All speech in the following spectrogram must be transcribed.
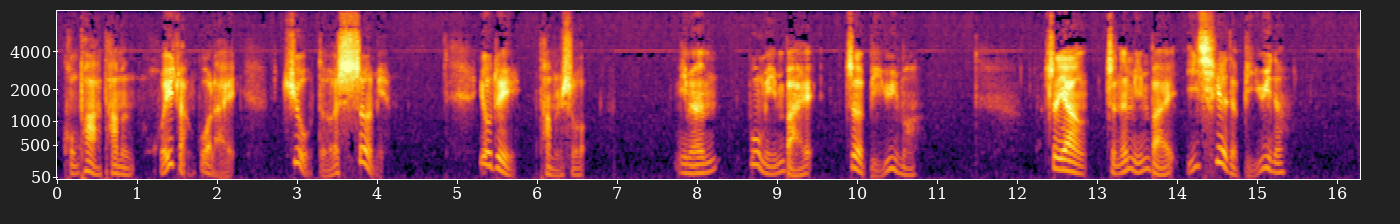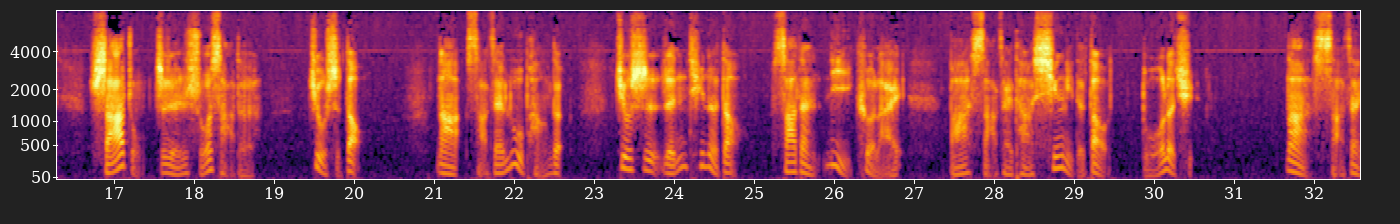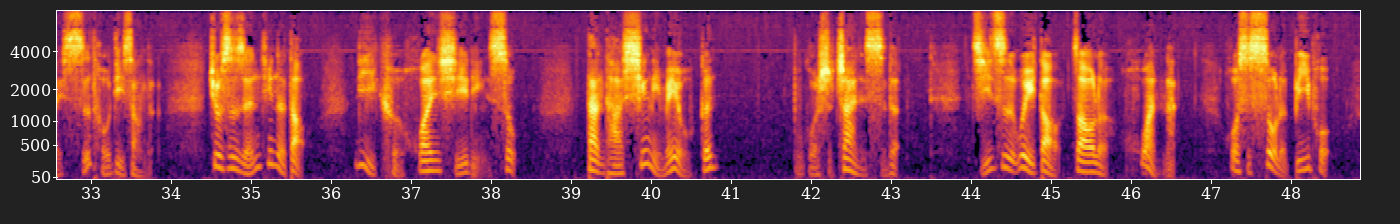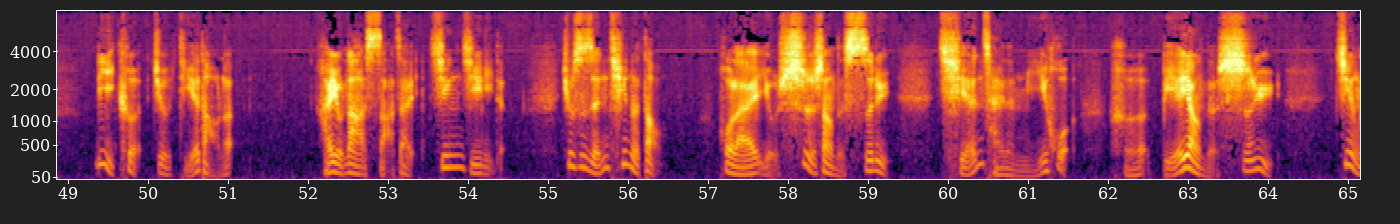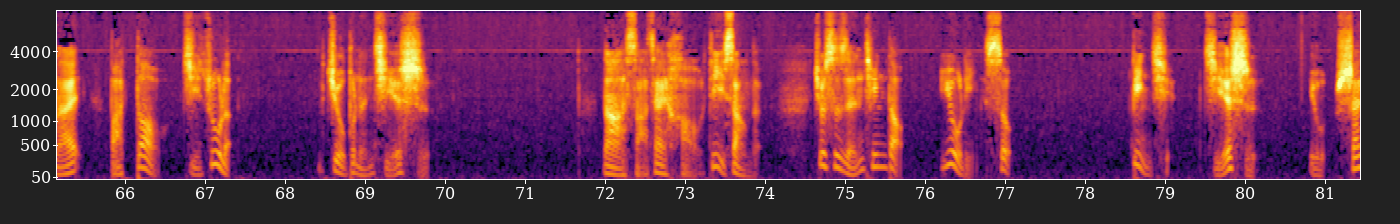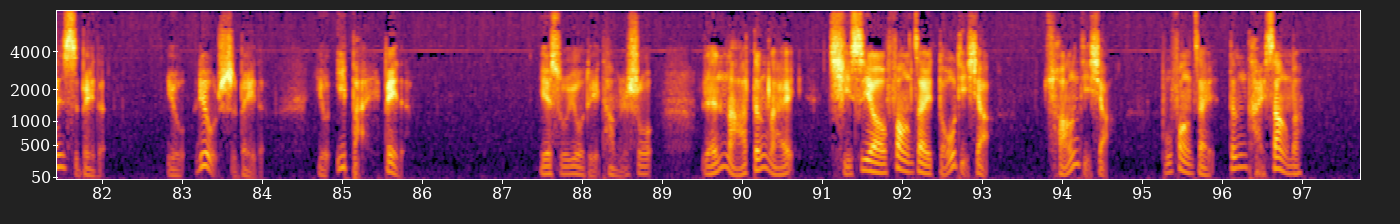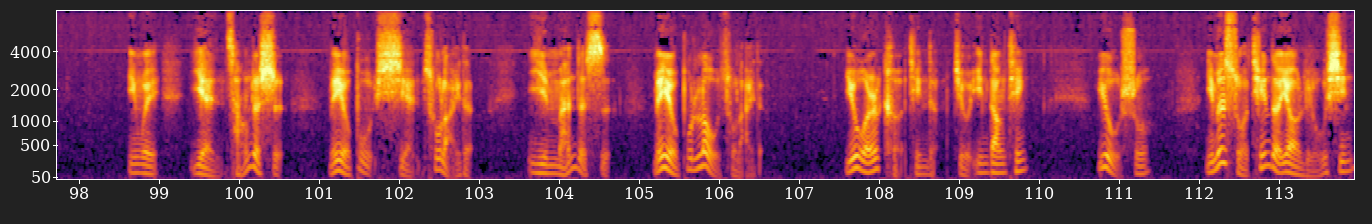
恐怕他们回转过来，就得赦免。”又对他们说：“你们不明白这比喻吗？这样只能明白一切的比喻呢？撒种之人所撒的，就是道；那撒在路旁的，就是人听了道，撒旦立刻来，把撒在他心里的道夺了去。那撒在石头地上的。”就是人听得到，立刻欢喜领受，但他心里没有根，不过是暂时的。极致未到，遭了患难，或是受了逼迫，立刻就跌倒了。还有那撒在荆棘里的，就是人听得到，后来有世上的思虑、钱财的迷惑和别样的私欲。进来把道挤住了，就不能结实。那撒在好地上的，就是人听到又领受，并且结实，有三十倍的，有六十倍的，有一百倍的。耶稣又对他们说：“人拿灯来，岂是要放在斗底下、床底下，不放在灯台上吗？因为掩藏的事，没有不显出来的；隐瞒的事，没有不露出来的。有耳可听的，就应当听。”又说：“你们所听的要留心。”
